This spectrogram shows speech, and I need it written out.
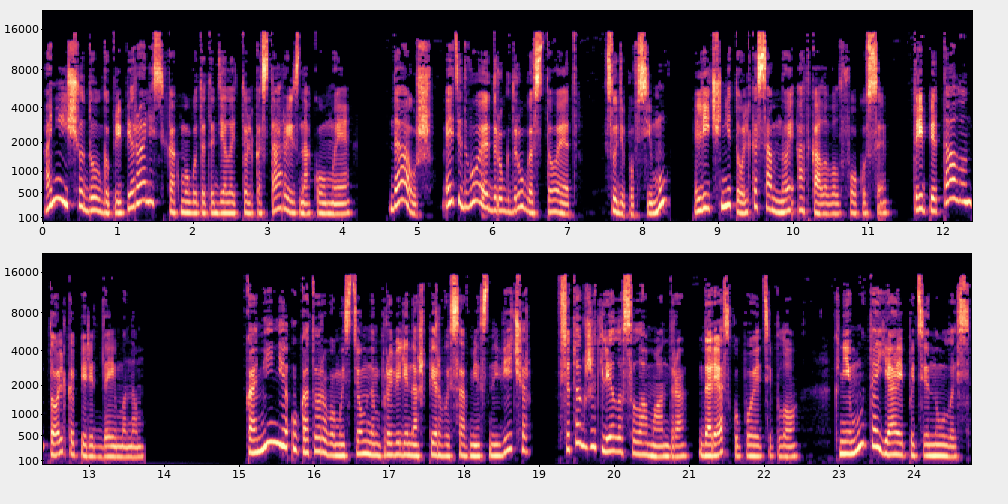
Они еще долго припирались, как могут это делать только старые знакомые. Да уж, эти двое друг друга стоят. Судя по всему, Лич не только со мной откалывал фокусы. Трепетал он только перед Деймоном. В камине, у которого мы с Темным провели наш первый совместный вечер, все так же тлела саламандра, даря скупое тепло. К нему-то я и потянулась.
